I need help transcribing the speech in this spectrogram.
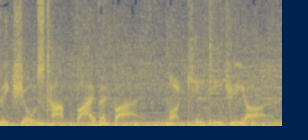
Big Show's top five at five on KTGR.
